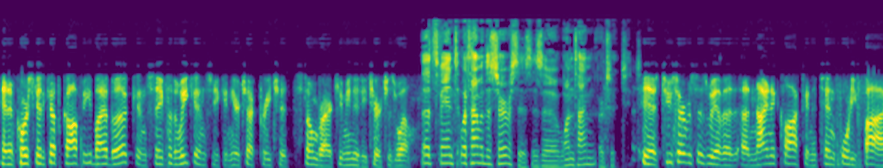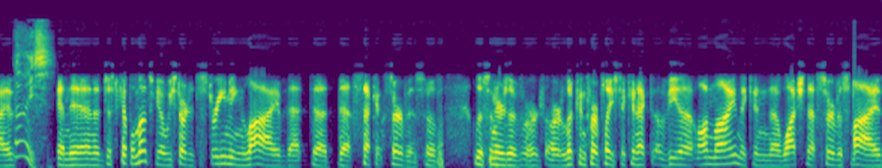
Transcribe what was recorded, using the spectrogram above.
And of course, get a cup of coffee, buy a book, and stay for the weekend so you can hear Chuck preach at Stonebriar Community Church as well. That's fantastic. What time are the services? Is it a one time or two? Yeah, two services. We have a, a nine o'clock and a ten forty-five. Nice. And then uh, just a couple months ago, we started streaming live that uh, that second service. So if listeners have, are, are looking for a place to connect via online, they can uh, watch that service live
